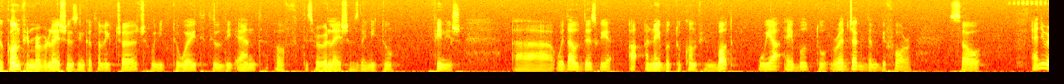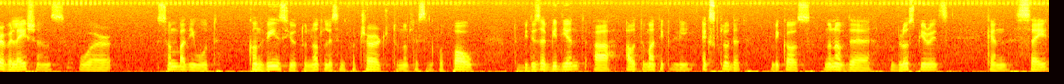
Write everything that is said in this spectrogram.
to confirm revelations in Catholic Church we need to wait till the end of these revelations they need to finish uh, without this we are unable to confirm but we are able to reject them before. So any revelations where somebody would convince you to not listen for church, to not listen for pope, to be disobedient are automatically excluded because none of the blue spirits can say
